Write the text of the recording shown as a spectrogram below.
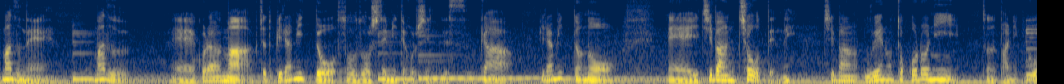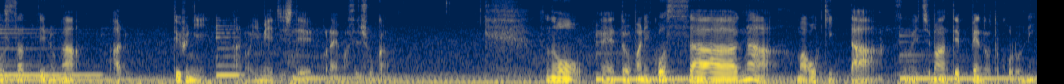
まずねまず、えー、これはまあちょっとピラミッドを想像してみてほしいんですがピラミッドの、えー、一番頂点ね一番上のところにそのパニック発作っていうのがあるっていうふうにあのイメージしてもらえますでしょうか。その、えーと、パニック発作が、まあ、起きたその一番てっぺんのところに。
